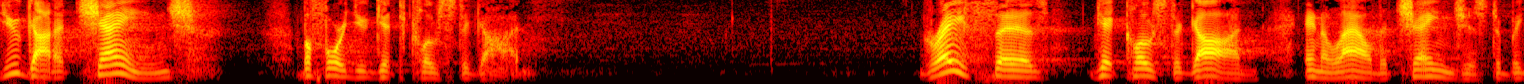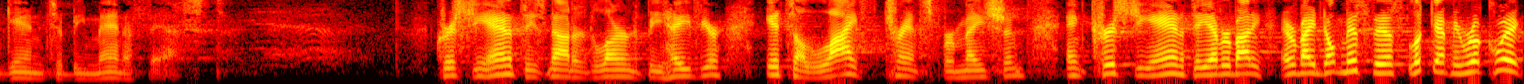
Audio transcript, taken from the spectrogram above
you got to change before you get close to God. Grace says get close to God and allow the changes to begin to be manifest. Christianity is not a learned behavior, it's a life transformation. And Christianity, everybody, everybody don't miss this. Look at me real quick.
